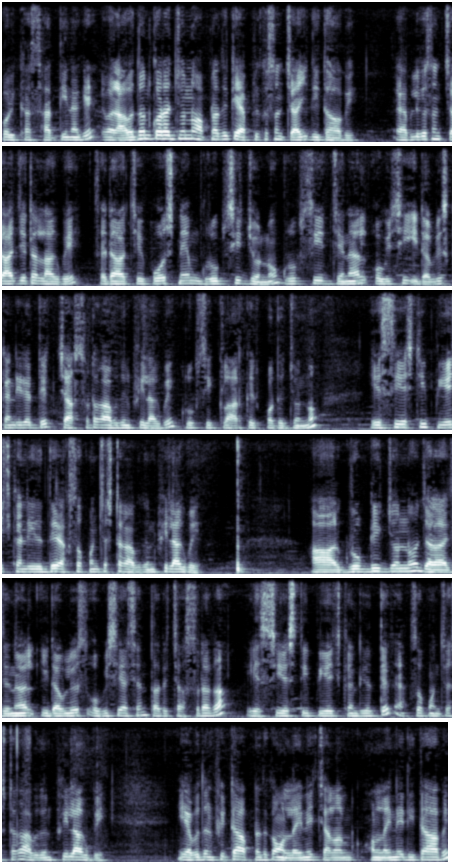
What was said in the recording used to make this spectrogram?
পরীক্ষার সাত দিন আগে। এবার আবেদন করার জন্য আপনাদেরকে অ্যাপ্লিকেশন চার্জ দিতে হবে। অ্যাপ্লিকেশন চার্জ যেটা লাগবে, সেটা হচ্ছে পোস্ট নেম গ্রুপ সির জন্য। Group C general OBC EWS ক্যান্ডিডেটদের চারশো টাকা আবেদন ফি লাগবে। গ্রুপ সি ক্লার্কের পদের জন্য। এসসি এসটি পিএইচ ক্যান্ডিডেটদের একশো পঞ্চাশ টাকা আবেদন ফি লাগবে। আর গ্রুপ ডির জন্য যারা জেনারেল ইডাব্লিউএস ওবিসি আছেন, তাদের চারশো টাকা এসসি এসটি পিএইচ ক্যান্ডিডেটদের একশো পঞ্চাশ টাকা আবেদন ফি লাগবে। এই আবেদন ফিটা আপনাদেরকে অনলাইনে চালান অনলাইনে দিতে হবে।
